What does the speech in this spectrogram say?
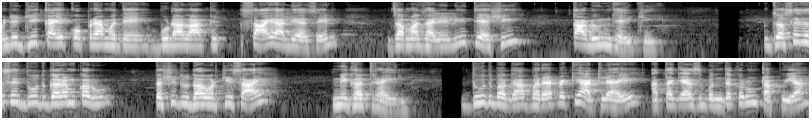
म्हणजे जी काही कोपऱ्यामध्ये बुडाला की साय आली असेल जमा झालेली ती अशी काढून घ्यायची. जसे जसे दूध गरम करू तशी दुधावरची साय निघत राहील. दूध बघा बऱ्यापैकी आटले आहे. आता गॅस बंद करून टाकूया.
